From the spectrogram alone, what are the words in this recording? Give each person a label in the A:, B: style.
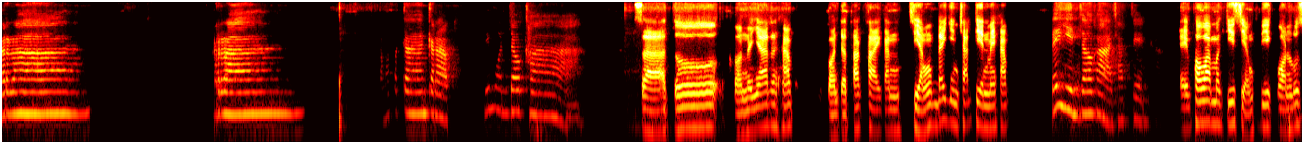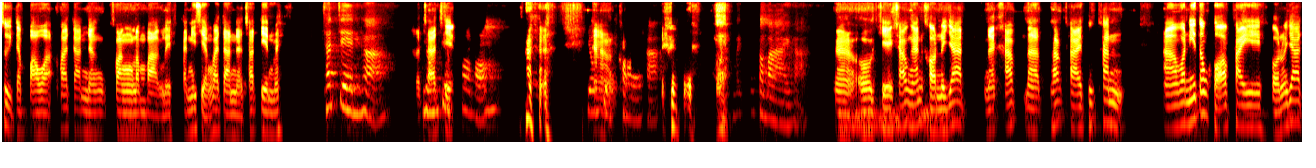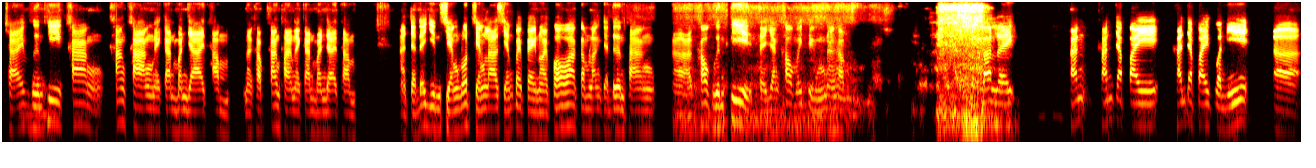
A: กรากราบธรรมสการกราบนิมนต์เจ้าค่ะ
B: สาธุขออนุญาตนะครับ ก่อนจะทักทายกันเสียงได้ยินชัดเจนไหมครับ
A: ได้ยินเจ้าค่ะ ชัดเจนค่ะ
B: เอ้ยเพราะว่าเมื่อกี้เสียงพิธีกรรู้สึกจะเบาอะพระอาจารย์ยังฟังลำบากเลยอันนี้เสียงพระอาจารย์เนี่ยชัดเจนไหม
A: ชัดเจนค่ะ
B: ชัดเจน
A: ยมบคอยมเจ็บคอค่ะ ไม่สบายค่ะ
B: อ่าโอเคครับงั้นขออนุญาตนะครับนะทักทายทุกท่านอ่าวันนี้ต้องขออภัยขออนุญาตใช้พื้นที่ข้างข้างทางในการบรรยายธรรมนะครับ ข้างทางในการบรรยายธรรมอาจจะได้ยินเสียงรถเสียงลาเสียงแปลกๆหน่อยเพราะว่ากำลังจะเดินทางอ่าเข้าพื้นที่แต่ยังเข้าไม่ถึงนะครับก็เลยคันคันจะไป คันจะไปกว่านี้อ่า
